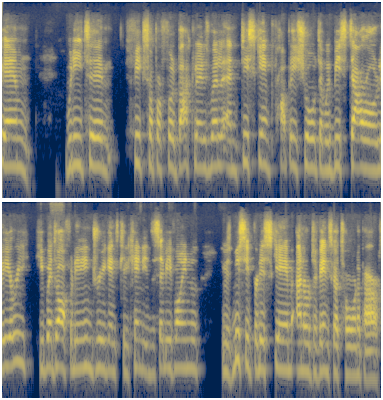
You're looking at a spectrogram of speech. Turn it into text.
um, we need to fix up our full backline as well. And this game probably showed that we missed Dara O'Leary. He went off with an injury against Kilkenny in the semi final. He was missing for this game, and our defence got torn apart.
